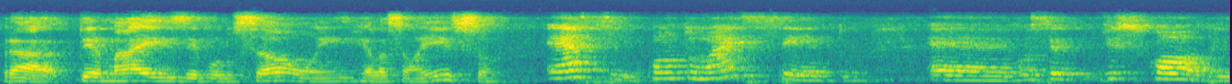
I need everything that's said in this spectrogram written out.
para ter mais evolução em relação a isso? É assim, quanto mais cedo é, você descobre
